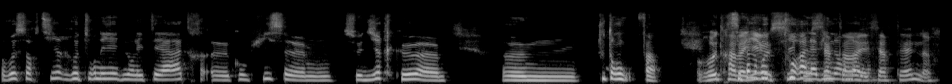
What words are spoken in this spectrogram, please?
ressortir, retourner dans les théâtres, qu'on puisse se dire que tout en, enfin, retravailler aussi pour, la certains et certaines.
